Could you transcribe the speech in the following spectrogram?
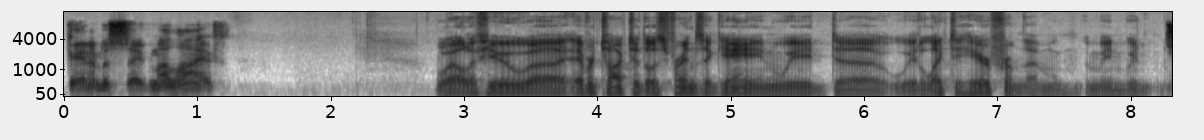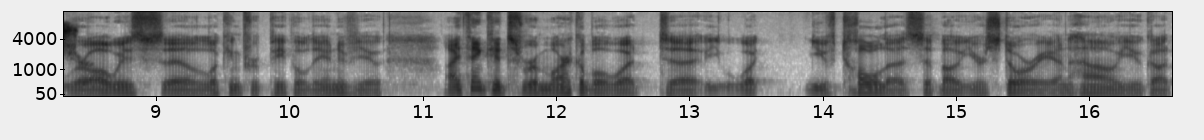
Cannabis saved my life. Well, if you uh, ever talk to those friends again, we'd uh, we'd like to hear from them. I mean, we Sure. we're always uh, looking for people to interview. I think it's remarkable what uh, what you've told us about your story and how you got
